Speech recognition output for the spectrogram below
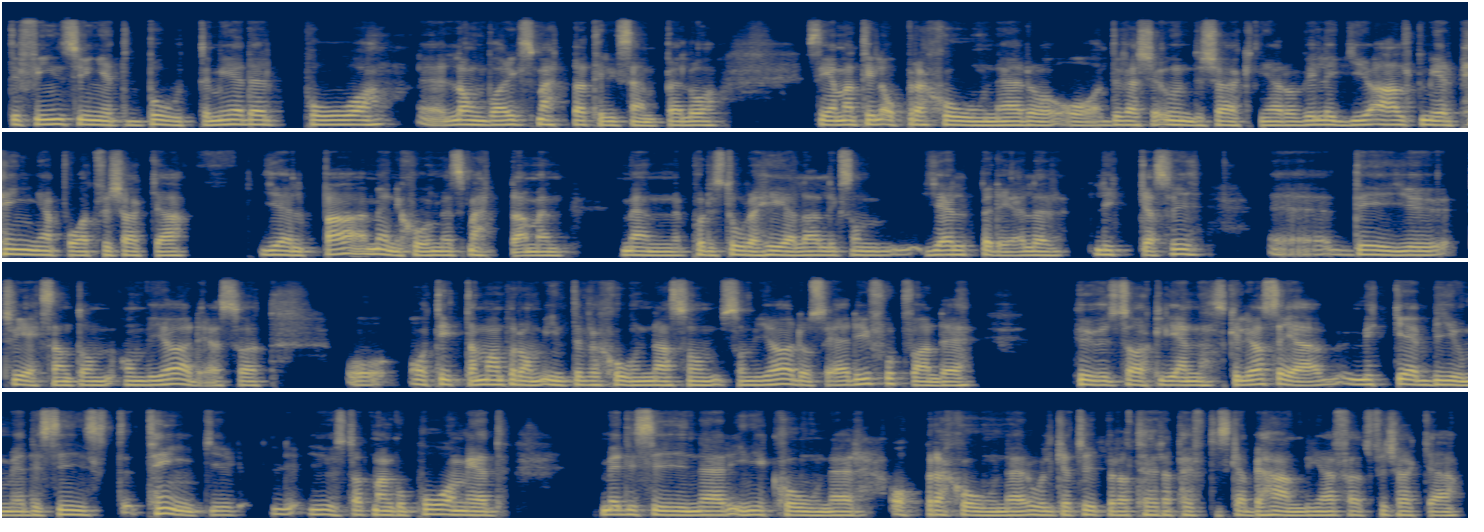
det finns ju inget botemedel på eh, långvarig smärta till exempel. Och ser man till operationer och, och diverse undersökningar och vi lägger ju allt mer pengar på att försöka hjälpa människor med smärta men, men på det stora hela liksom hjälper det eller lyckas vi? Eh, det är ju tveksamt om, om vi gör det. Så att, och, och tittar man på de interventionerna som, som vi gör då så är det ju fortfarande huvudsakligen, skulle jag säga, mycket biomedicinskt tänk. Just att man går på med mediciner, injektioner, operationer, olika typer av terapeutiska behandlingar för att försöka eh,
